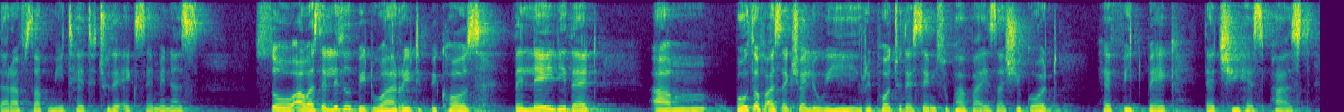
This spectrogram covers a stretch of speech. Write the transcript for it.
that I've submitted to the examiners. So I was a little bit worried because the lady that um, both of us actually we report to the same supervisor. She got her feedback that she has passed.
